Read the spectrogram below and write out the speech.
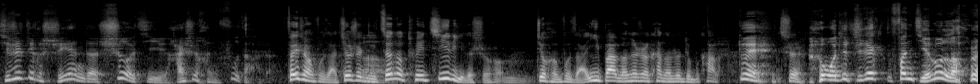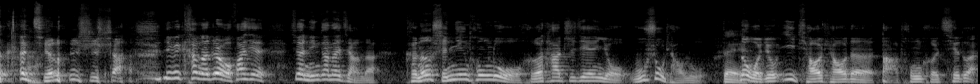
其实这个实验的设计还是很复杂的。非常复杂，就是你真的推机理的时候嗯就很复杂。一般文科生看到这就不看了。对，是，我就直接翻结论了，我说看结论是啥？因为看到这儿，我发现就像您刚才讲的，可能神经通路和它之间有无数条路，对那我就一条条的打通和切断。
